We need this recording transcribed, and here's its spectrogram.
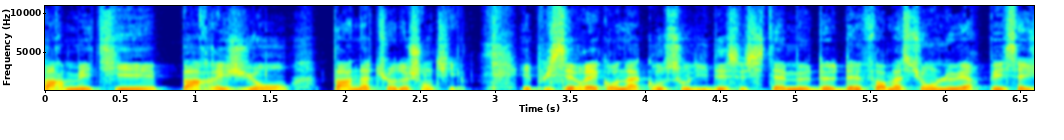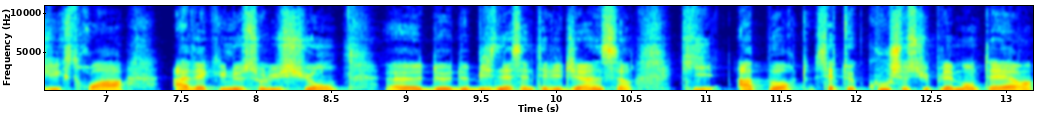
par métier, par région, par nature de chantier. Et puis c'est vrai qu'on a consolidé ce système d'information, l'ERP SAGX3, avec une solution euh, de, business intelligence qui apporte cette couche supplémentaire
